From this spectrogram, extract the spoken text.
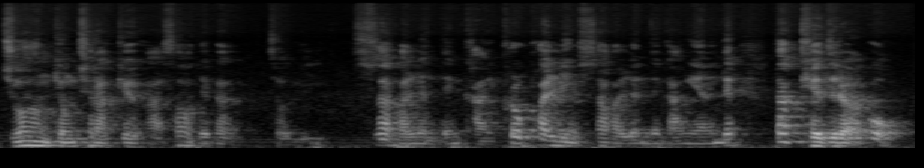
중앙경찰학교에 가서 내가 저기 수사 관련된 강의, 프로파일링 수사 관련된 강의 하는데, 딱 걔들하고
